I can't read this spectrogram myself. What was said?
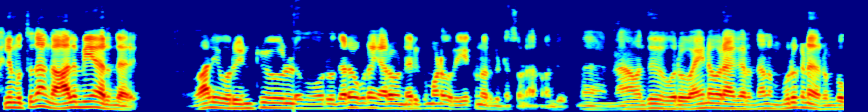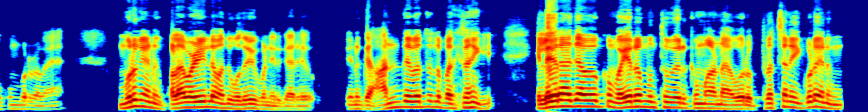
வைரமுத்து தான் அங்கே ஆளுமையாக இருந்தார். வாலி ஒரு இன்டர்வியூவில் ஒரு தடவை கூட யாரோ நெருக்கமான ஒரு இயக்குனர்கிட்ட சொன்னார். வந்து நான் வந்து ஒரு வைணவராக இருந்தாலும் முருகனை ரொம்ப கும்பிட்றவன். முருகன் எனக்கு பல வழியில் வந்து உதவி பண்ணியிருக்காரு. எனக்கு அந்த விதத்தில் பார்த்தீங்கன்னா இளையராஜாவுக்கும் வைரமுத்துவும் இருக்குமான ஒரு பிரச்சனை கூட எனக்கு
